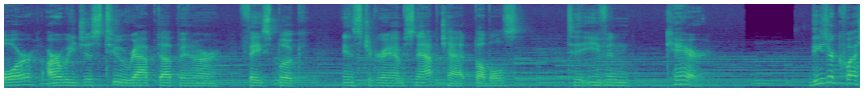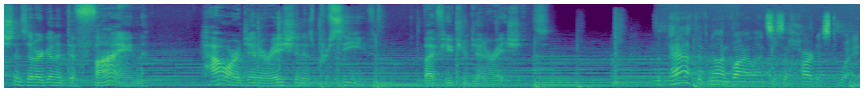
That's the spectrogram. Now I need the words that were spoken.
Or are we just too wrapped up in our Facebook, Instagram, Snapchat bubbles to even care? These are questions that are going to define how our generation is perceived by future generations. The path of nonviolence is the hardest way.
